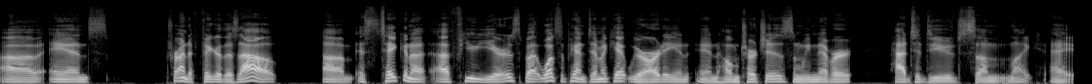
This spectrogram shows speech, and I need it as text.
uh, and trying to figure this out um, it's taken a, a few years but once the pandemic hit we were already in, in home churches and we never had to do some like hey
